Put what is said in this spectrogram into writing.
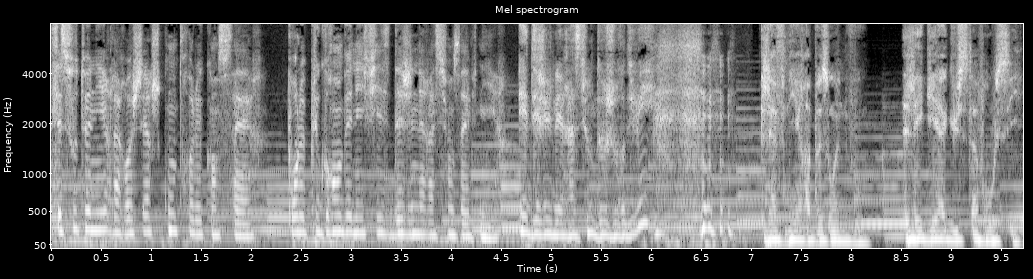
c'est soutenir la recherche contre le cancer pour le plus grand bénéfice des générations à venir. Et des générations d'aujourd'hui L'avenir a besoin de vous. Légué à Gustave Roussy.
